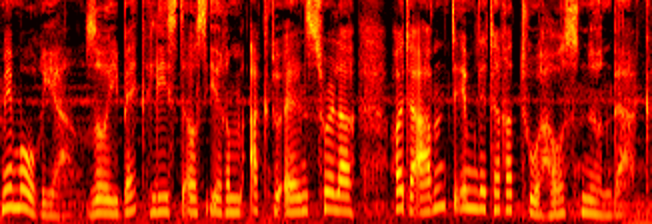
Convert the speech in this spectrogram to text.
Memoria. Zoe Beck liest aus ihrem aktuellen Thriller heute Abend im Literaturhaus Nürnberg.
